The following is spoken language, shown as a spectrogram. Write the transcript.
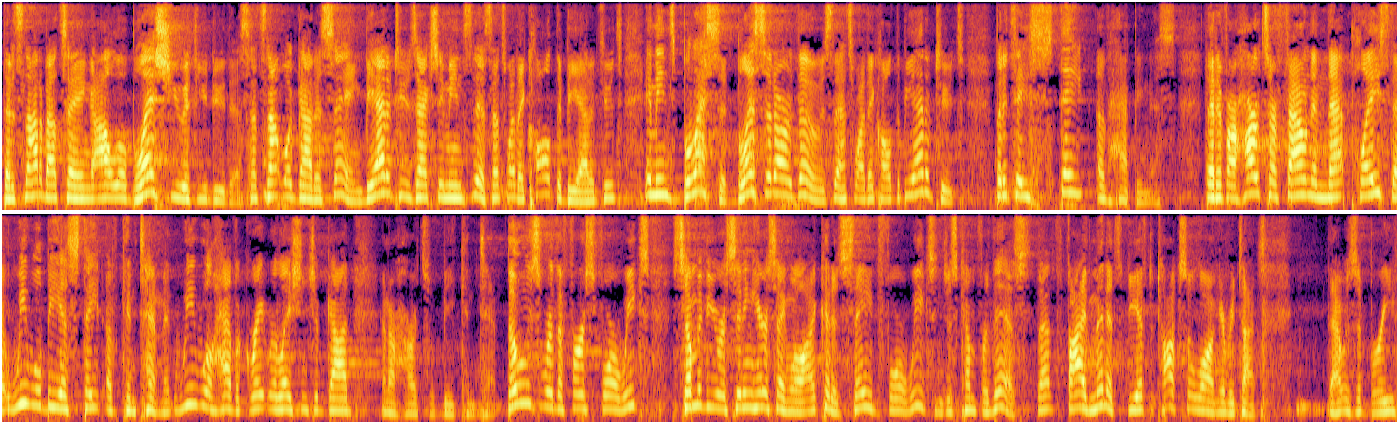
that it's not about saying, I will bless you if you do this. That's not what God is saying. Beatitudes actually means this. That's why they call it the Beatitudes. It means blessed. Blessed are those. That's why they call it the Beatitudes. But it's a state of happiness. That if our hearts are found in that place, that we will be a state of contentment. We will have a great relationship God, and our hearts will be content. Those were the first four weeks. Some of you are sitting here saying, Well, I could have saved four weeks and just come for this. That five minutes. Do you have to talk so long every time? That was a brief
